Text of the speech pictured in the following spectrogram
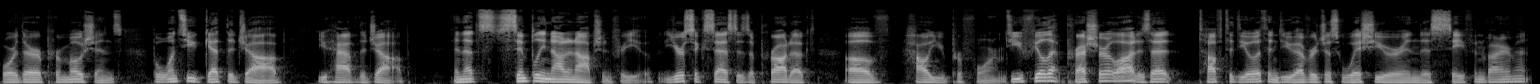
or there are promotions, but once you get the job, you have the job. And that's simply not an option for you. Your success is a product of how you perform. Do you feel that pressure a lot? Is that tough to deal with? And do you ever just wish you were in this safe environment?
